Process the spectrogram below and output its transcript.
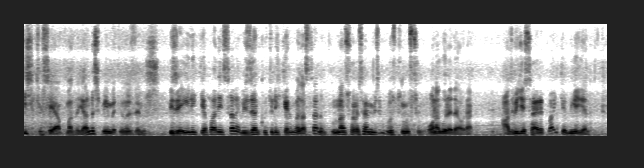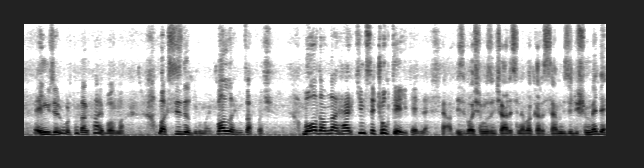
hiç kimse yapmadı. Yanlış mı Metin Özdemir? Bize iyilik yapan insana bizden kötülük gelmez aslanım. Bundan sonra sen bizim dostumuzsun. Ona göre davran. Az bir cesaret var kendine gel. En güzeli ortadan kaybolmak. Bak siz de durmayın. Vallahi uzaklaşın. Bu adamlar her kimse çok tehlikeliler. Ya biz başımızın çaresine bakarız. Sen bizi düşünme de.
